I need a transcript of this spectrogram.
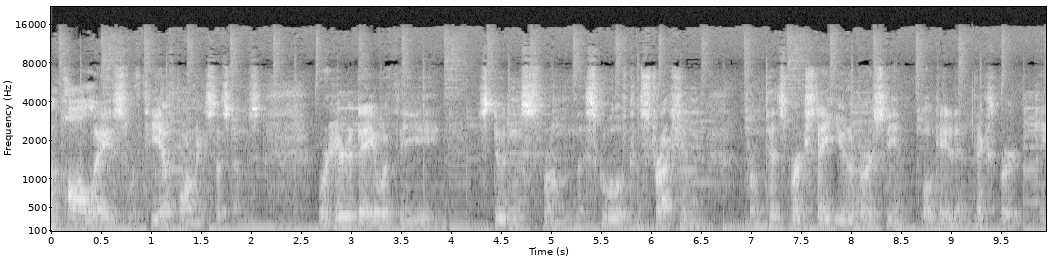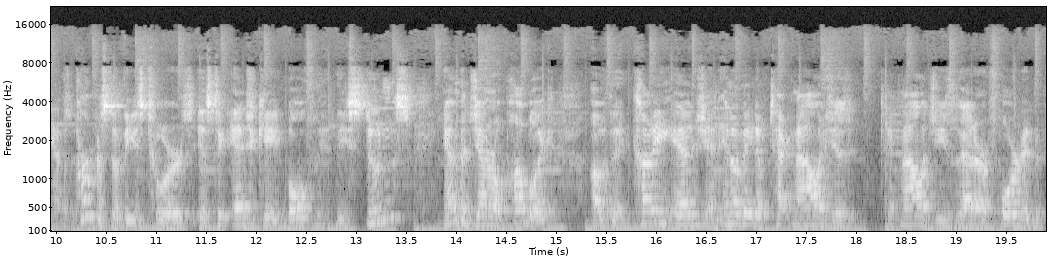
I'm Paul Lace with TF Forming Systems. We're here today with the students from the School of Construction from Pittsburg State University, located in Pittsburg, Kansas. The purpose of these tours is to educate both the students and the general public of the cutting edge and innovative technologies, technologies that are afforded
